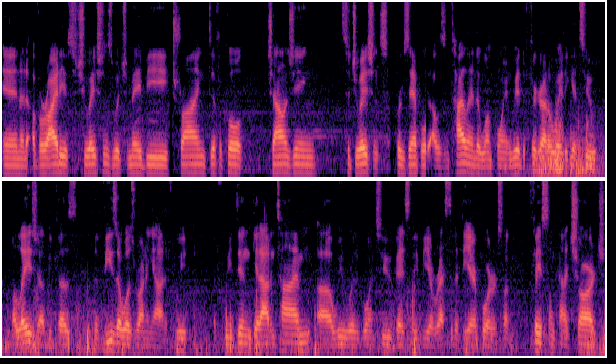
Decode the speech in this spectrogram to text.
in a variety of situations, which may be trying, difficult, challenging situations. For example, I was in Thailand at one point. We had to figure out a way to get to Malaysia because the visa was running out. If we if we didn't get out in time, uh, we were going to basically be arrested at the airport or some, face some kind of charge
